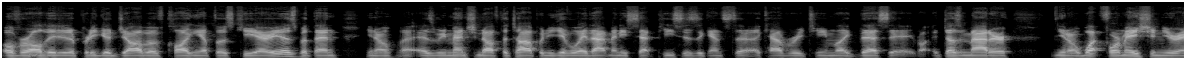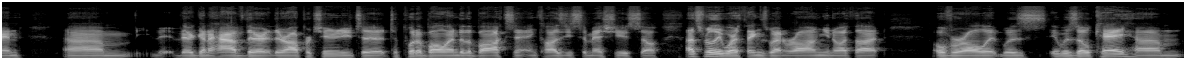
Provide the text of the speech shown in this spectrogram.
overall mm-hmm. they did a pretty good job of clogging up those key areas. But then you know as we mentioned off the top when you give away that many set pieces against a, a cavalry team like this it, it, doesn't matter you know what formation you're in um, they're going to have their their opportunity to to put a ball into the box and, and cause you some issues so that's really where things went wrong you know i thought overall it was it was okay um,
